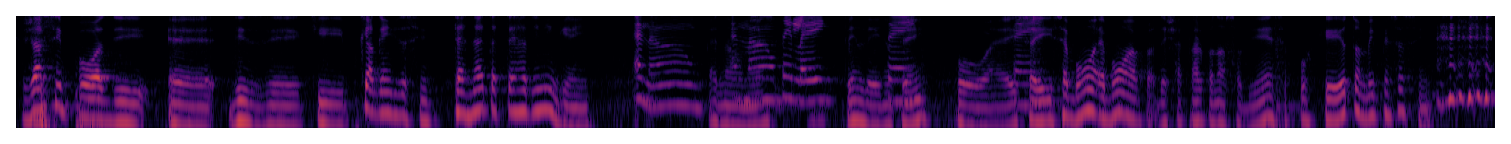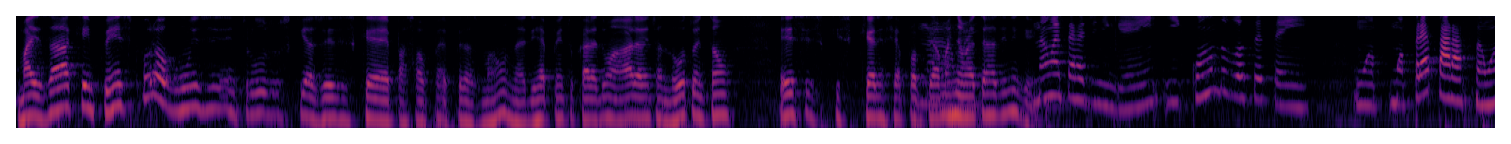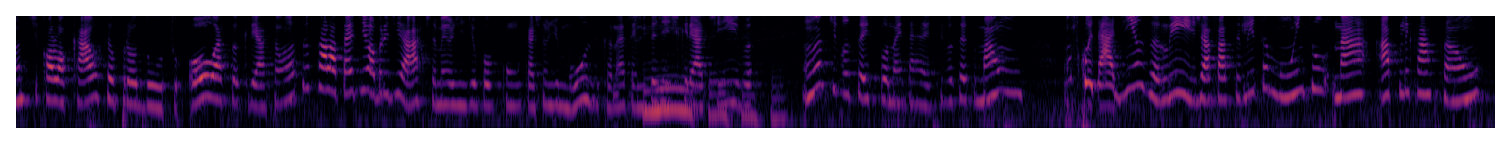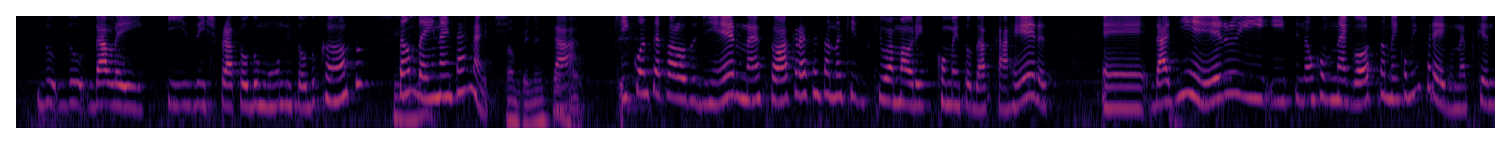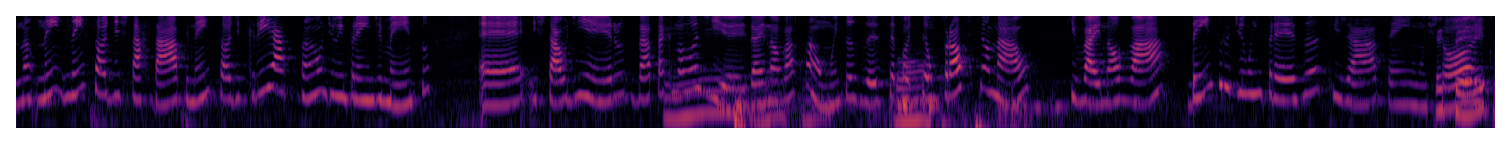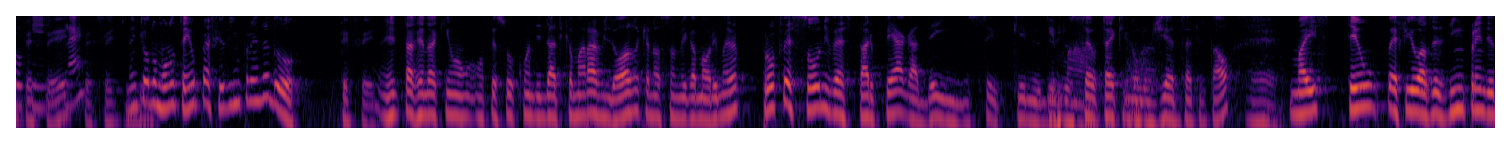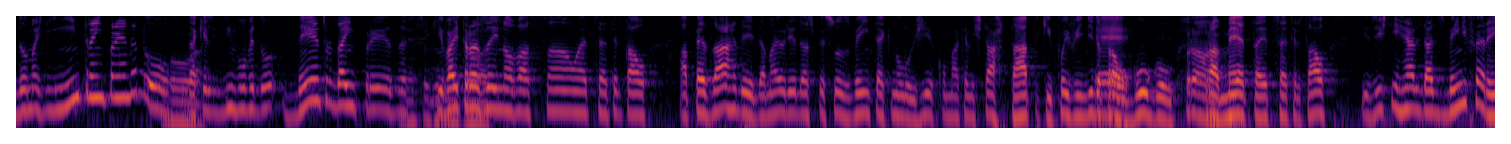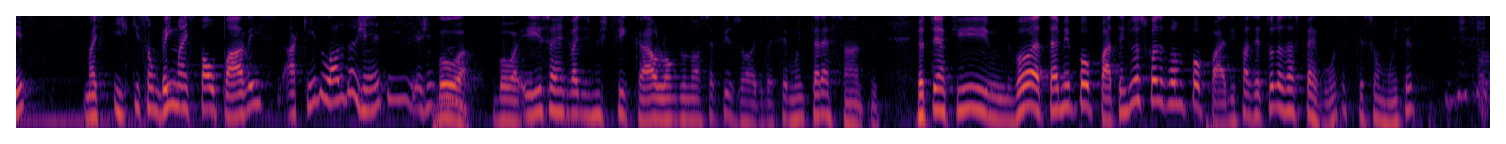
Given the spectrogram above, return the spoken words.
Já se pode é, dizer que. Porque alguém diz assim: internet é terra de ninguém. É não. É não. É né? não, tem lei. Tem lei, não tem? tem? Pô, é tem. isso aí. Isso é bom, é bom deixar claro para nossa audiência, porque eu também penso assim. Mas há quem pense por alguns intrusos que às vezes quer passar o pé pelas mãos, né? De repente o cara é de uma área, entra no outro, ou então esses que querem se apropriar, não, mas não é mas é terra de ninguém. Não é terra de ninguém. E quando você tem uma, uma, preparação antes de colocar o seu produto ou a sua criação. Eu falo até de obra de arte também, hoje em dia, o povo com questão de música, né? Tem sim, muita gente criativa. Sim, sim, antes de você expor na internet, se você tomar um, uns cuidadinhos ali, já facilita muito na aplicação do, do, da lei que existe para todo mundo, em todo canto, também na internet. Também na tá? internet. Tá? E quando você falou do dinheiro, né? Só acrescentando aqui que o Amaury comentou das carreiras, é, dá dinheiro e, e, se não como negócio, também como emprego, né? Porque não, nem, nem só de startup, nem só de criação de um empreendimento é, está o dinheiro da tecnologia sim, e da inovação. Sim. Muitas vezes você Bom. pode ser um profissional que vai inovar dentro de uma empresa que já tem um histórico. Perfeito, que, perfeito, né? perfeito. Nem todo mundo tem o perfil de empreendedor. Perfeito. A gente está vendo aqui uma, uma, pessoa com uma didática maravilhosa, que é a nossa amiga Mauri, mas é professor universitário, PhD em não sei o que, meu Deus que do massa, céu, tecnologia, etc e tal. É. Mas tem um perfil, às vezes, de empreendedor, mas de intraempreendedor. Boa. Daquele desenvolvedor dentro da empresa, dentro que vai negócio. trazer inovação, etc e tal. Apesar de, da maioria das pessoas verem tecnologia como aquela startup que foi vendida é. para o Google, para a Meta, etc e tal, existem realidades bem diferentes mas e que são bem mais palpáveis aqui do lado da gente e a gente boa não... boa. E isso a gente vai desmistificar ao longo do nosso episódio. Vai ser muito interessante. Eu tenho aqui vou até me poupar. Tem duas coisas que eu vou me poupar de fazer todas as perguntas porque são muitas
